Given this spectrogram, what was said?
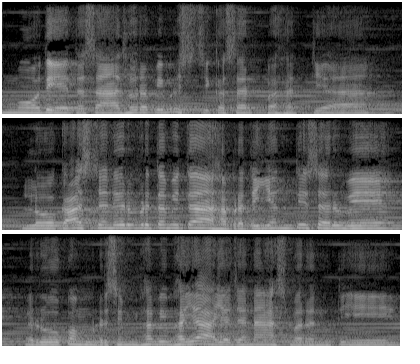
मोदेत साधुरपि वृश्चिकसर्पहत्या। लोकाश्च निर्वृतमिताः प्रतियन्ति सर्वे। रूपं नृसिंहविभयाय जनाः स्मरन्ति।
